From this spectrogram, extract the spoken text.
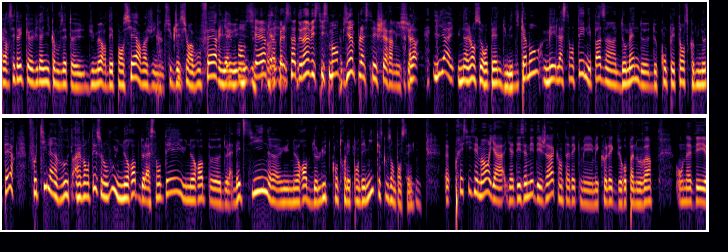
Alors Cédric Villani, comme vous êtes euh, d'humeur dépensière, moi j'ai une suggestion à vous faire. Il y a dépensière, j'appelle ça de l'investissement bien placé, cher ami. Alors il y a une agence européenne du médicament, mais la santé n'est pas un domaine de, de compétences communautaires. Faut-il inventer, selon vous, une Europe de la santé, une Europe euh, de la médecine, euh, une Europe de lutte contre les pandémies? Qu'est-ce que vous en pensez? Précisément, il y, a, il y, a, des années déjà, quand avec mes, mes collègues d'Europa Nova, on avait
